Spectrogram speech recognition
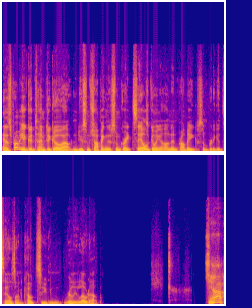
And it's probably a good time to go out and do some shopping. There's some great sales going on and probably some pretty good sales on coats. So you can really load up. Yeah,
